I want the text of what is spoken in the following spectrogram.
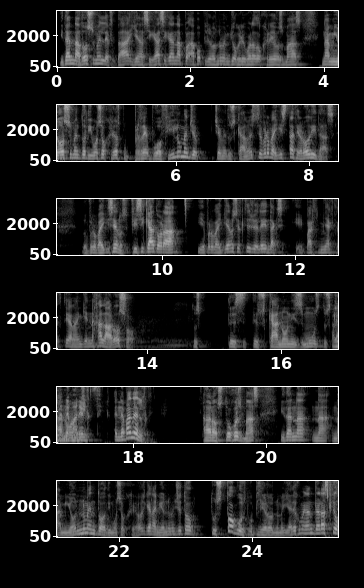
Ήταν να δώσουμε λεφτά για να σιγά σιγά να αποπληρώνουμε πιο γρήγορα το χρέος μας, να μειώσουμε το δημόσιο χρέος που, πρέ- που οφείλουμε και, και με τους κανόνες της Ευρωπαϊκής Σταθερότητας, της Ευρωπαϊκής Ένωσης. Φυσικά τώρα η Ευρωπαϊκή Ένωση έρχεται και λέει: Εντάξει, υπάρχει μια εκτακτή ανάγκη να χαλαρώσω τους κανονισμούς, τους Αλλά να κανόνες. επανέλθει. να επανέλθει. Άρα ο στόχος μας ήταν να, να, να μειώνουμε το δημόσιο χρέος για να μειώνουμε και το, τους στόχους που πληρώνουμε. Γιατί έχουμε έναν τεράστιο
